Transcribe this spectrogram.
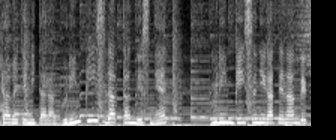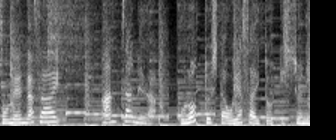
調べてみたらグリーンピースだったんですね。グリーンピース苦手なんでごめんなさい。パンツァネラゴロッとしたお野菜と一緒に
